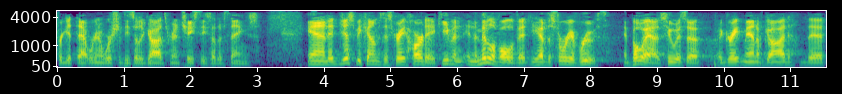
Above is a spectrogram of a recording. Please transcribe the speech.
forget that. We're going to worship these other gods. We're going to chase these other things. And it just becomes this great heartache. Even in the middle of all of it, you have the story of Ruth and Boaz, who was a, a great man of God, that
